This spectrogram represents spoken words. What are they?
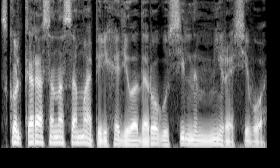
Сколько раз она сама переходила дорогу сильным мира сего.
